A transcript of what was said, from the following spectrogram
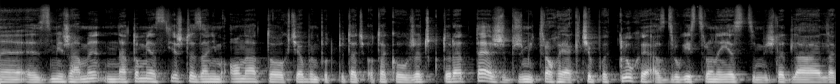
e, zmierzamy. Natomiast jeszcze zanim ona, to chciałbym podpytać o taką rzecz, która też brzmi trochę jak ciepłe kluchy, a z drugiej strony jest, myślę, dla, dla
